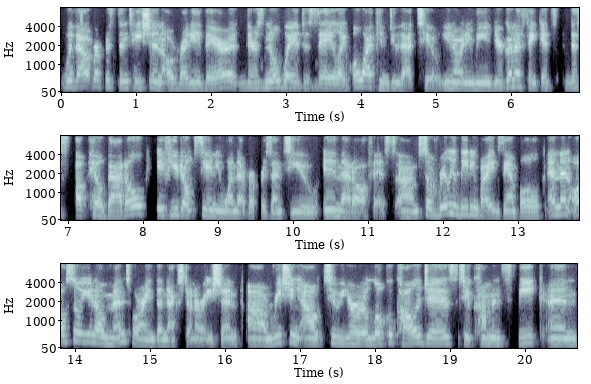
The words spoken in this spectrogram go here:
without representation already there. There's no way to say, like, oh, I can do that too. You know what I mean? You're gonna think it's this uphill battle if you don't see anyone that represents you in that office. Um, so really leading by example, and then also, you know, mentoring the next generation, um, reaching out to your local colleges to come and speak and,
